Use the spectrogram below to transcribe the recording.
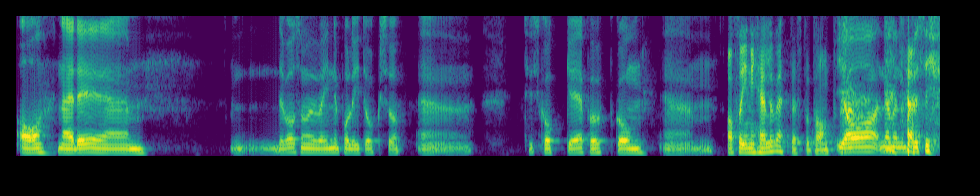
Ja, nej det är... ehm, Det var som vi var inne på lite också. Eh, tysk hockey är på uppgång. ehm, Alltså in i helvete spontant. Ja, nej men precis.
